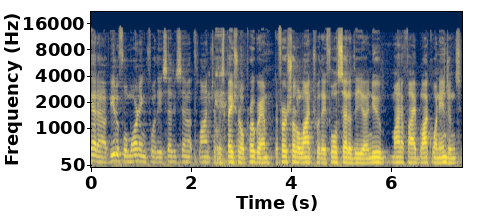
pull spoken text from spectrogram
had a beautiful morning for the 77th launch of the Space Shuttle program, the first shuttle launch with a full set of the uh, new modified Block 1 engines.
